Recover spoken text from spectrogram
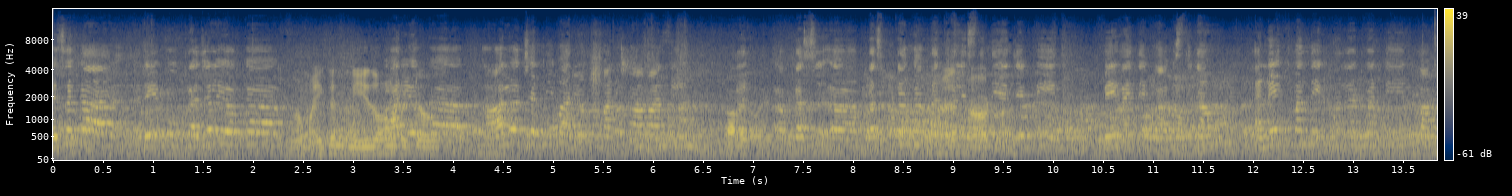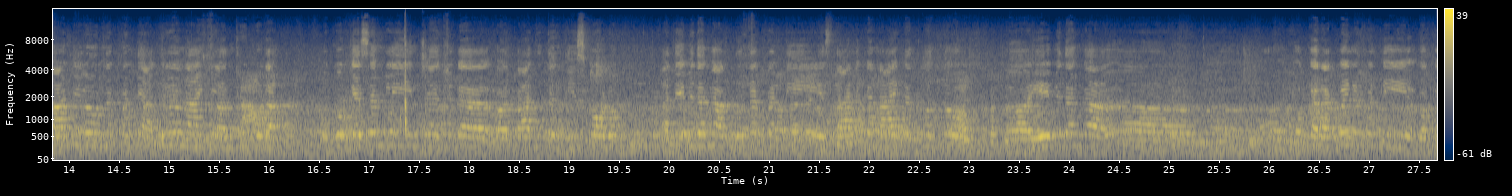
నిజంగా రేపు ప్రజల యొక్క వారి యొక్క ఆలోచనని వారి యొక్క మనోభావాన్ని ప్రస్ఫుటంగా ప్రతిఫలిస్తుంది అని చెప్పి మేమైతే భావిస్తున్నాము అనేక మంది ఇక్కడ ఉన్నటువంటి మా పార్టీలో ఉన్నటువంటి అగ్ర నాయకులందరూ కూడా ఒక్కొక్క అసెంబ్లీ ఇన్ఛార్జ్గా బాధ్యతలు తీసుకోవడం అదేవిధంగా అక్కడ ఉన్నటువంటి స్థానిక నాయకత్వంతో ఏ విధంగా ఒక రకమైనటువంటి ఒక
